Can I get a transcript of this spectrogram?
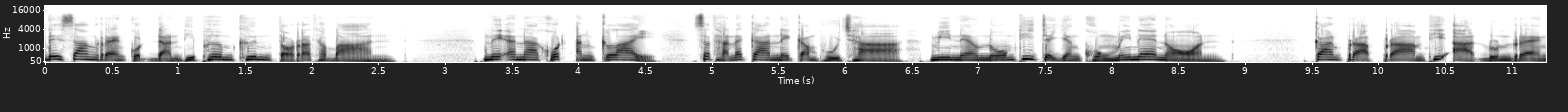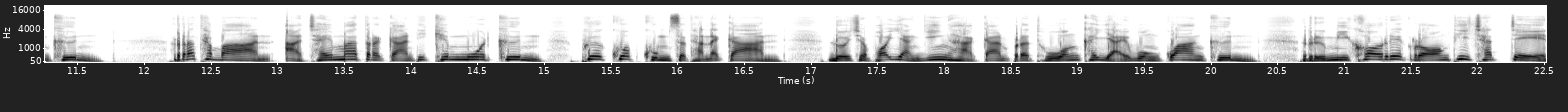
ได้สร้างแรงกดดันที่เพิ่มขึ้นต่อรัฐบาลในอนาคตอันใกล้ สถานการณ์ในกัมพูชามีแนวโน้มที่จะยังคงไม่แน่นอน การปราบปรามที่อาจรุนแรงขึ้น รัฐบาลอาจใช้มาตรการที่เข้มงวดขึ้น เพื่อควบคุมสถานการณ์ โดยเฉพาะอย่างยิ่งหากการประท้วงขยายวงกว้างขึ้น หรือมีข้อเรียกร้องที่ชัดเจน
